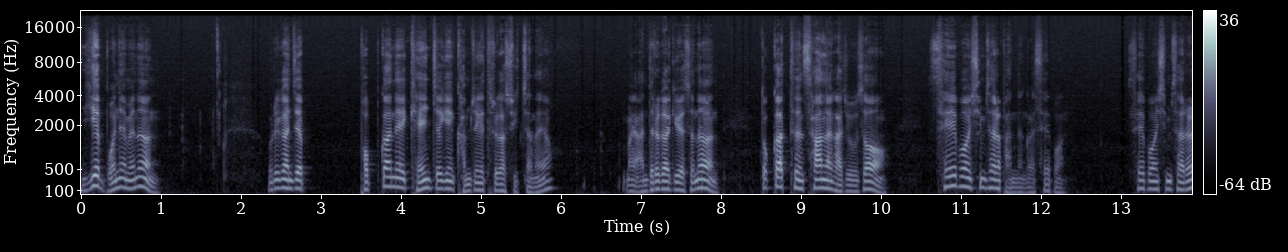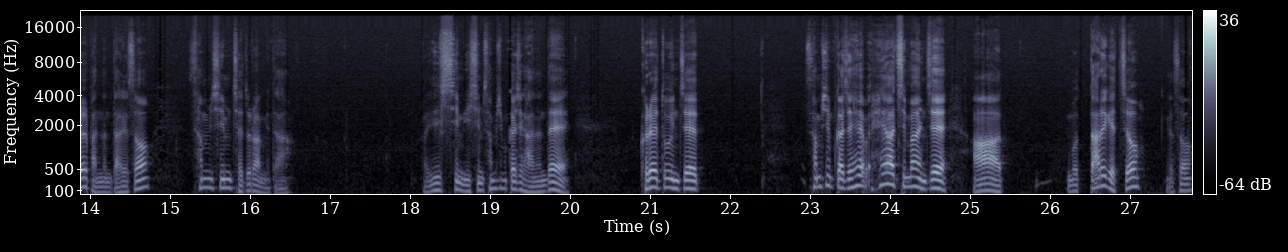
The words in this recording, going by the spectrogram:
이게 뭐냐면은 우리가 이제 법관의 개인적인 감정에 들어갈 수 있잖아요. 만약 안 들어가기 위해서는 똑같은 사안을 가지고서 세 번 심사를 받는 거예요. 세 번. 세 번 심사를 받는다. 그래서 삼심 제도로 합니다. 1심, 2심, 3심까지 가는데 그래도 이제 3심까지 해, 해야지만 이제 아 뭐 따르겠죠. 그래서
